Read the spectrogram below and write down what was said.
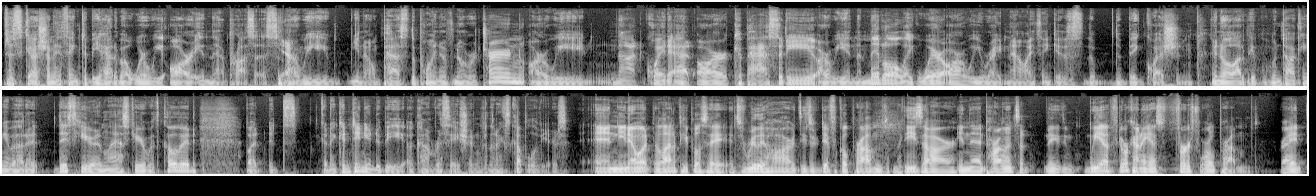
discussion I think to be had about where we are in that process. Yeah. Are we, you know, past the point of no return? Are we not quite at our capacity? Are we in the middle? Like where are we right now? I think is the the big question. I know a lot of people have been talking about it this year and last year with COVID, but it's going to continue to be a conversation for the next couple of years. And you know what? A lot of people say it's really hard. These are difficult problems. Like, these are in that parlance of we have Door County has first world problems, right?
